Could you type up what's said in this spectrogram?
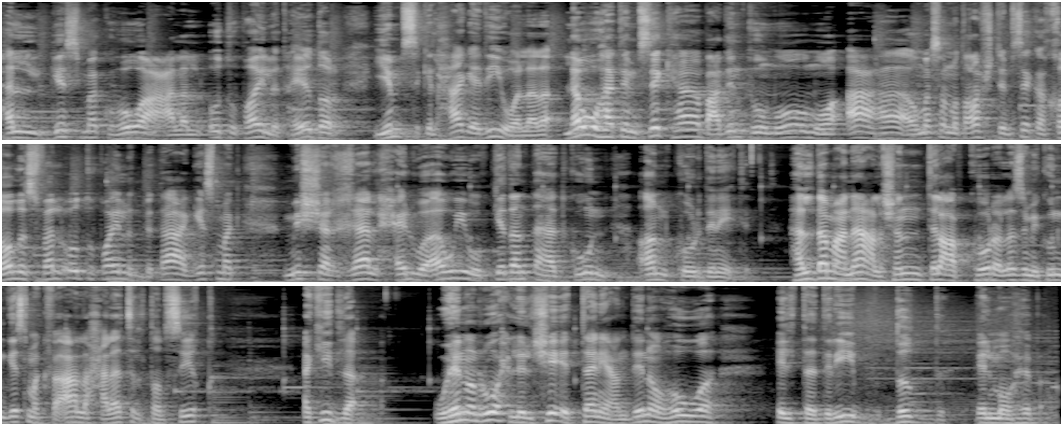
هل جسمك وهو على ال auto pilot هيقدر يمسك الحاجة دي ولا لا؟ لو هتمسكها بعدين تقوم موقعها أو مثلا ما تعرفش تمسكها خالص فال auto pilot بتاع جسمك مش شغال حلو قوي وبكده انت هتكون uncoordinated هل ده معناه علشان تلعب كورة لازم يكون جسمك في أعلى حالات التنسيق؟ أكيد لأ. وهنا نروح للشيء التاني عندنا وهو التدريب ضد الموهبة.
